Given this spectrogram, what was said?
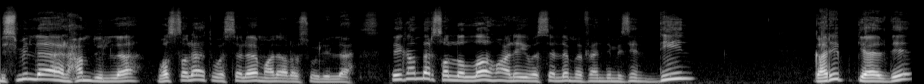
Bismillah, elhamdülillah, ve salatu ve selamu ala Resulillah. Peygamber sallallahu aleyhi ve sellem Efendimizin din garip geldi,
